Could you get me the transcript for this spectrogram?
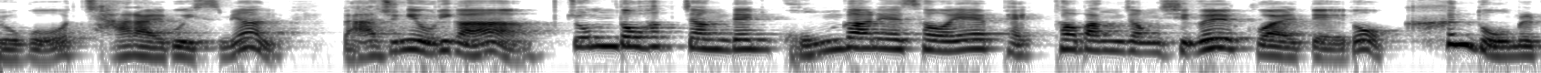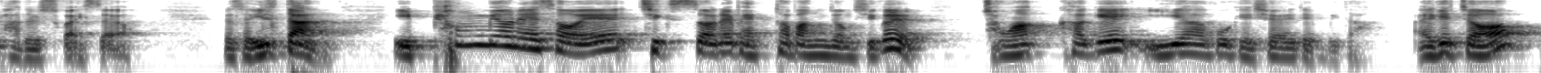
요거 잘 알고 있으면 나중에 우리가 좀 더 확장된 공간에서의 벡터 방정식을 구할 때에도 큰 도움을 받을 수가 있어요. 그래서 일단 이 평면에서의 직선의 벡터 방정식을 정확하게 이해하고 계셔야 됩니다. 알겠죠?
